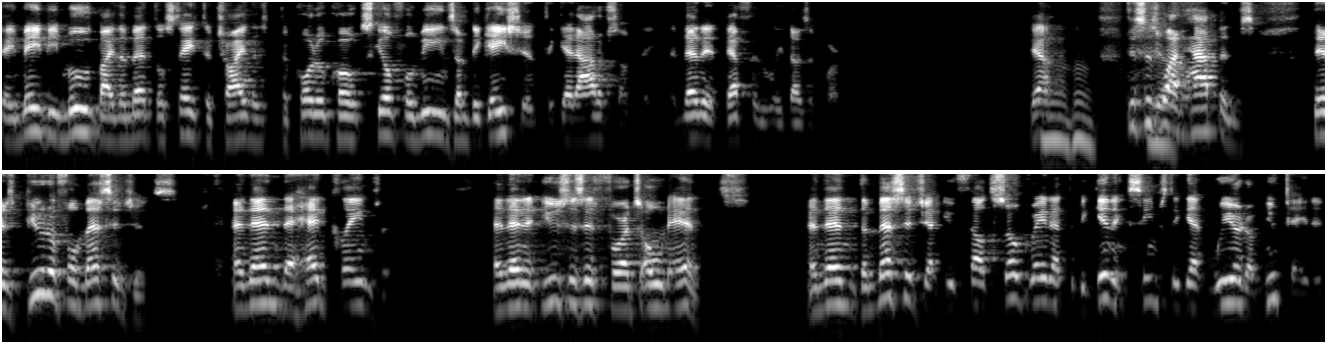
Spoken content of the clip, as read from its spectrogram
they may be moved by the mental state to try the, the quote unquote skillful means of negation to get out of something. And then it definitely doesn't work. Yeah. Mhm. This is Yeah. what happens. There's beautiful messages, and then the head claims it, and then it uses it for its own ends. And then the message that you felt so great at the beginning seems to get weird or mutated,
